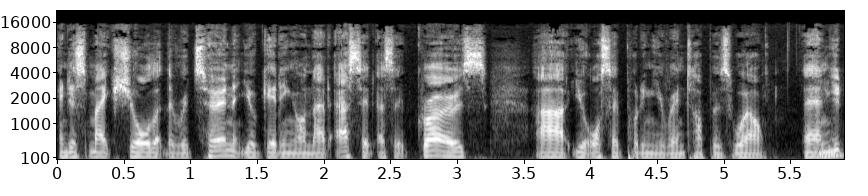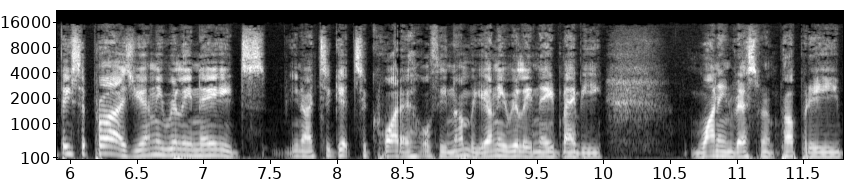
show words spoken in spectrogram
and just make sure that the return that you're getting on that asset as it grows, uh, you're also putting your rent up as well. And you'd be surprised. You only really need, you know, to get to quite a healthy number. You only really need maybe one investment property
